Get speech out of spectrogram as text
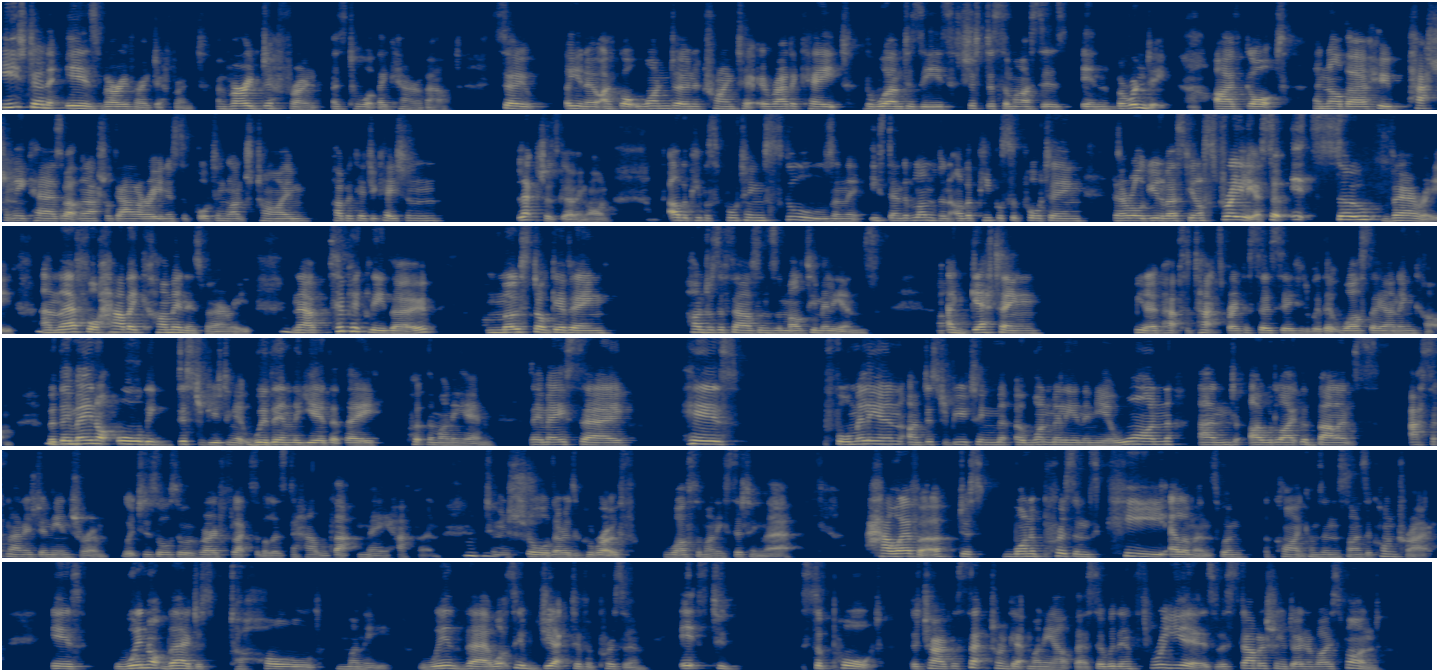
Each donor is very very different and very different as to what they care about. So you know i've got one donor trying to eradicate the worm disease schistosomiasis in burundi. I've got another who passionately cares about the National Gallery and is supporting lunchtime public education lectures going on. Other people supporting schools in the East End of London, other people supporting their old university in Australia. So it's so varied, and mm-hmm. therefore how they come in is varied. Mm-hmm. Now, typically, though, most are giving hundreds of thousands and multi millions and getting you know perhaps a tax break associated with it whilst they earn income. But they may not all be distributing it within the year that they put the money in. They may say here's 4 million i'm distributing uh, 1 million in year 1 and i would like the balance asset managed in the interim which is also very flexible as to how that may happen mm-hmm. to ensure there is growth whilst the money's sitting there however just one of Prism's key elements when a client comes in and signs a contract is we're not there just to hold money. We're there. What's the objective of Prism? It's to support the charitable sector and get money out there. So within three years of establishing a donor advised fund,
